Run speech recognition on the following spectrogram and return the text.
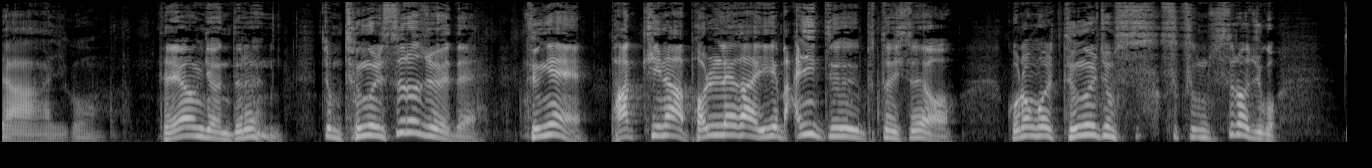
야, 이거. 대형견들은 좀 등을 쓸어줘야 돼. 등에 바퀴나 벌레가 이게 많이 붙어 있어요. 그런 걸 등을 좀 쓱쓱 쓸어주고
